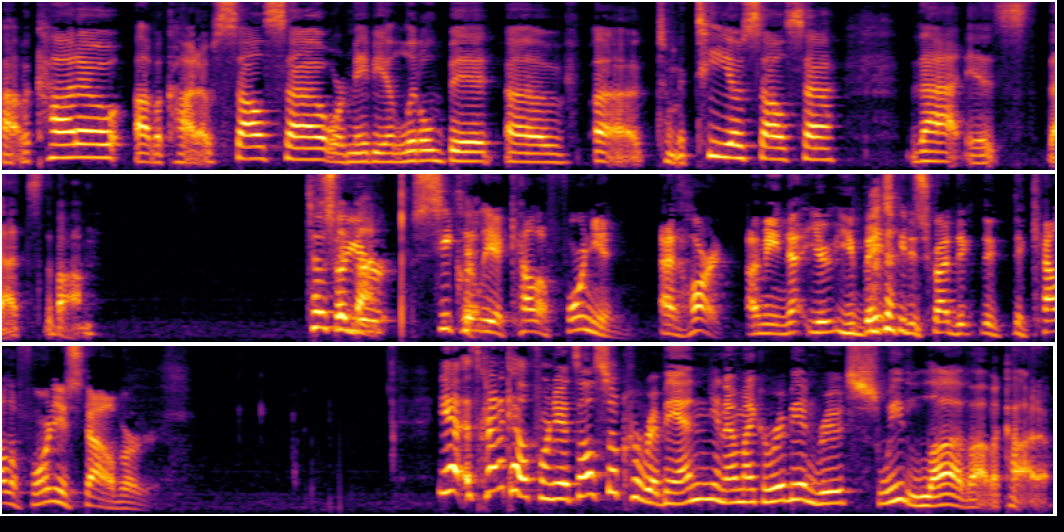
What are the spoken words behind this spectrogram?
Avocado, avocado salsa, or maybe a little bit of uh, tomatillo salsa. That is, that's the bomb. Toasted so you're bun. secretly a Californian at heart. I mean, that, you basically described the, the, the California style burger. Yeah, it's kind of California. It's also Caribbean. You know, my Caribbean roots, we love avocado.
